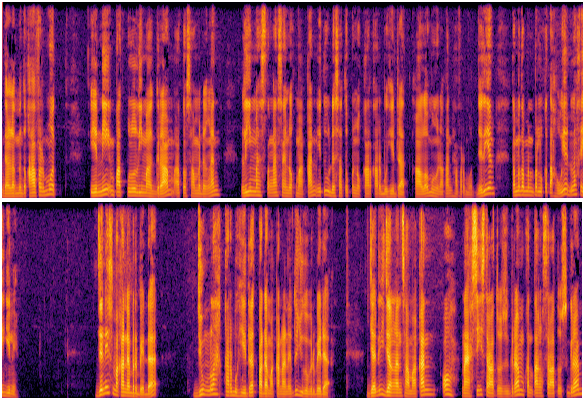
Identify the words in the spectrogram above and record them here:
dalam bentuk havermut ini 45 gram atau sama dengan 5,5 sendok makan itu udah satu penukar karbohidrat kalau menggunakan Havermut. Jadi yang teman-teman perlu ketahui adalah kayak gini. Jenis makannya berbeda, jumlah karbohidrat pada makanan itu juga berbeda. Jadi jangan samakan, oh nasi 100 gram, kentang 100 gram,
